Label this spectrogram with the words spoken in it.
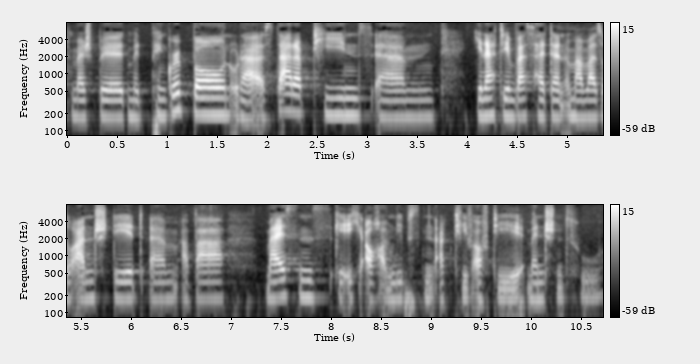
zum Beispiel mit Pink Ribbone oder Startup Teens, ähm, je nachdem, was halt dann immer mal so ansteht. Ähm, aber meistens gehe ich auch am liebsten aktiv auf die Menschen zu.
